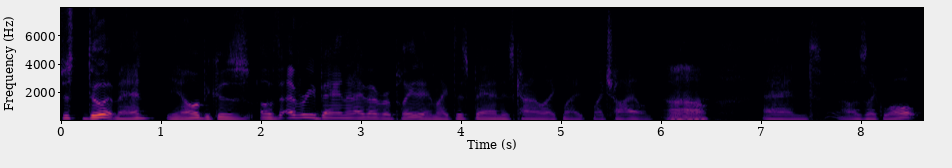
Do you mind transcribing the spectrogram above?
Just do it, man. You know, because of every band that I've ever played in, like this band is kind of like my my child. You Uh-huh. know, and I was like, well,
